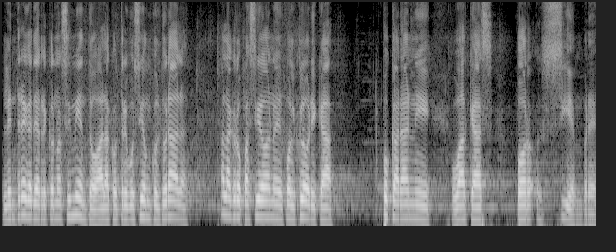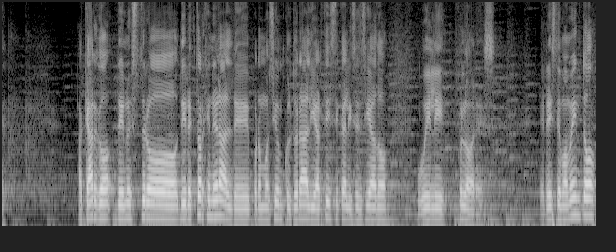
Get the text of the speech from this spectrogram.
la entrega de reconocimiento a la contribución cultural a la agrupación eh, folclórica Pucarani Huacas por siempre, a cargo de nuestro director general de promoción cultural y artística, licenciado Willy Flores. En este momento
